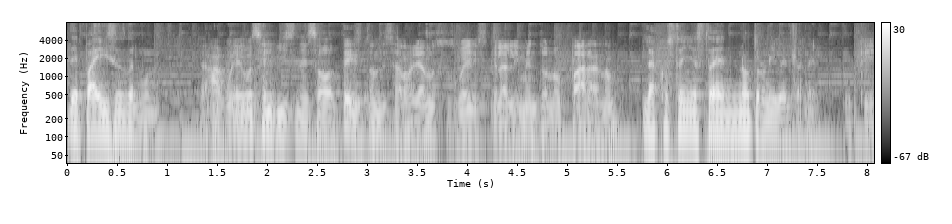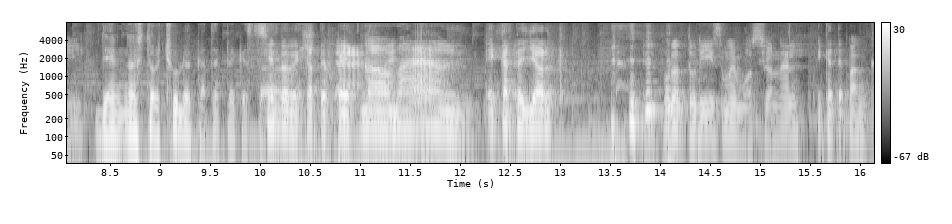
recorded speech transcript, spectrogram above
de países del mundo. Ah, huevo, es el businessote. Están desarrollando sus güeyes que el alimento no para, ¿no? La costeña está en otro nivel también. Ok. De nuestro chulo Ecatepec está. Siendo de Catepec, Carajo, no eh. man. Ecate York. El puro turismo emocional. Ecatepunk.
